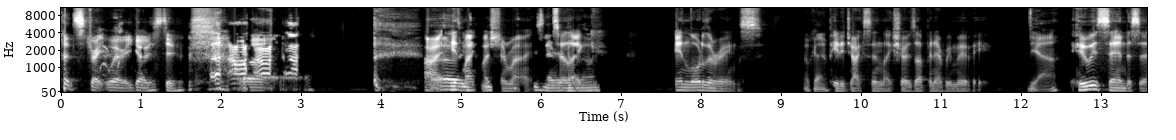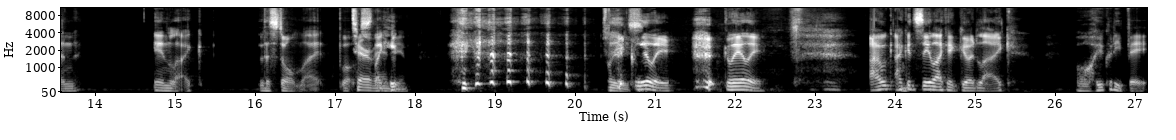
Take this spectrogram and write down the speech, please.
that's straight where he goes to. Uh, all right, here's my question, right? so like on. in Lord of the Rings, okay, Peter Jackson like shows up in every movie. Yeah. Who is Sanderson in like the Stormlight books? Like he- Please. clearly, clearly. I, I could see like a good like, oh, who could he be?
